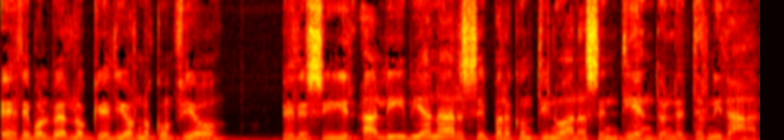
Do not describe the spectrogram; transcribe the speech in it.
es devolver lo que Dios nos confió, es decir, alivianarse para continuar ascendiendo en la eternidad.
